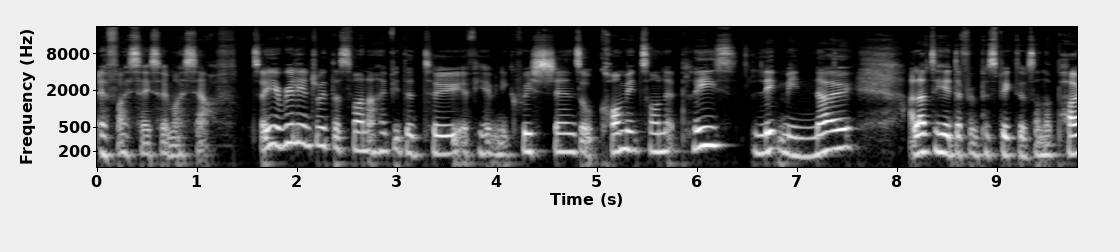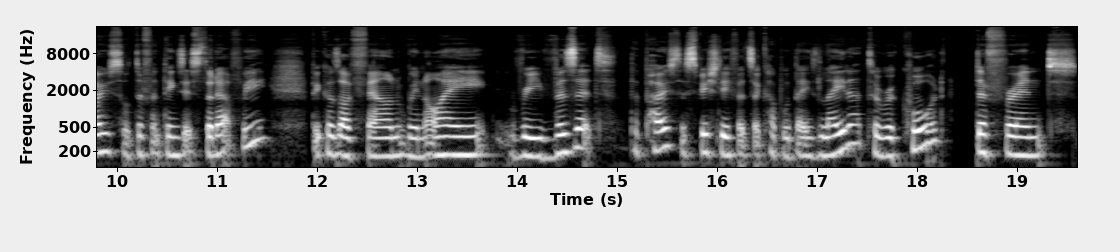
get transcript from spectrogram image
if I say so myself. So, yeah, really enjoyed this one. I hope you did too. If you have any questions or comments on it, please let me know. I love to hear different perspectives on the post or different things that stood out for you because I've found when I revisit the post, especially if it's a couple days later to record, different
